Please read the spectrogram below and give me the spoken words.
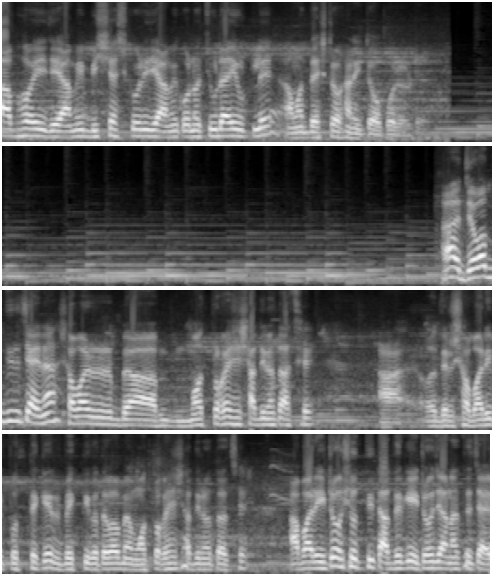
লাভ হয় যে আমি বিশ্বাস করি যে আমি কোনো চূড়ায় উঠলে আমার দেশটাও খানিকটা ওপরে ওঠে। হ্যাঁ জবাব দিতে চাই না, সবার মত প্রকাশের স্বাধীনতা আছে। আর ওদের সবারই প্রত্যেকের ব্যক্তিগতভাবে মত প্রকাশের স্বাধীনতা আছে। আবার এটাও সত্যি, তাদেরকে এটাও জানাতে চাই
